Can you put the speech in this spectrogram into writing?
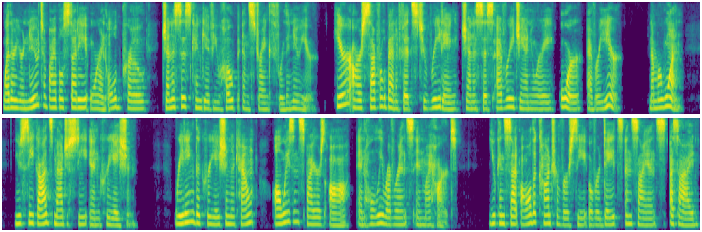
Whether you're new to Bible study or an old pro, Genesis can give you hope and strength for the new year. Here are several benefits to reading Genesis every January or every year. Number one, you see God's majesty in creation. Reading the creation account always inspires awe and holy reverence in my heart. You can set all the controversy over dates and science aside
